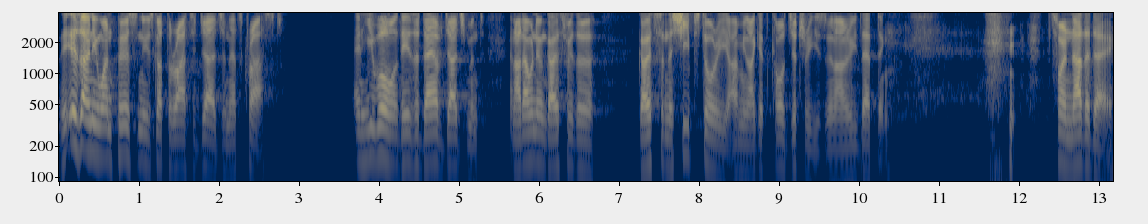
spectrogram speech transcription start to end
there is only one person who's got the right to judge, and that's Christ. And he will, there's a day of judgment. And I don't want to go through the goats and the sheep story. I mean, I get cold jitteries when I read that thing. it's for another day.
